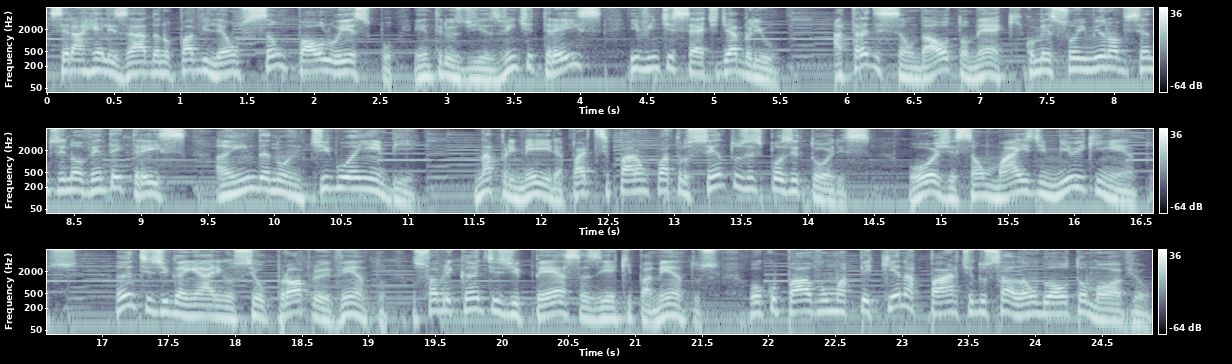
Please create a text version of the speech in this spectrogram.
será realizada no pavilhão São Paulo Expo entre os dias 23 e 27 de abril. A tradição da Automec começou em 1993, ainda no antigo Anhembi. Na primeira participaram 400 expositores. Hoje são mais de 1.500. Antes de ganharem o seu próprio evento, os fabricantes de peças e equipamentos ocupavam uma pequena parte do salão do automóvel.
